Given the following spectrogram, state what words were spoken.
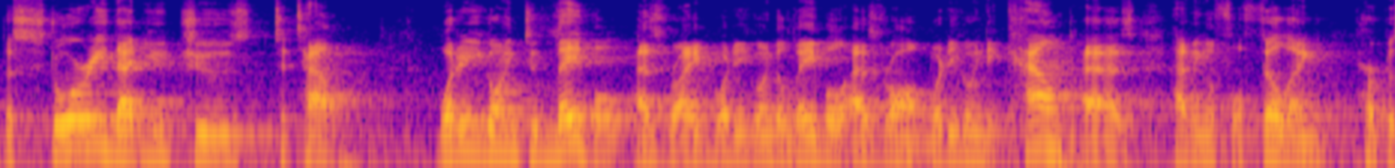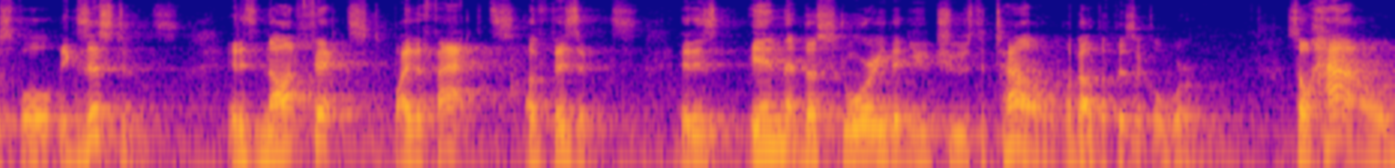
the story that you choose to tell. What are you going to label as right? What are you going to label as wrong? What are you going to count as having a fulfilling, purposeful existence? It is not fixed by the facts of physics. It is in the story that you choose to tell about the physical world. So, how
